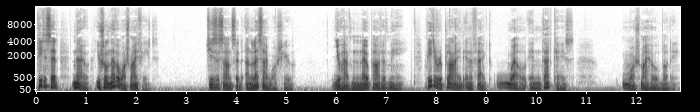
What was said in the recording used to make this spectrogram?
Peter said, No, you shall never wash my feet. Jesus answered, Unless I wash you, you have no part of me. Peter replied, in effect, Well, in that case, wash my whole body.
